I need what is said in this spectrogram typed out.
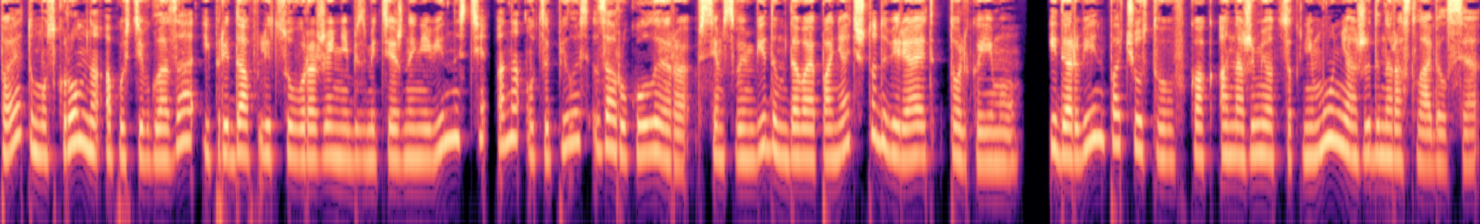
Поэтому, скромно опустив глаза и придав лицу выражение безмятежной невинности, она уцепилась за руку Лера, всем своим видом давая понять, что доверяет только ему. И Дарвейн, почувствовав, как она жмется к нему, неожиданно расслабился.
